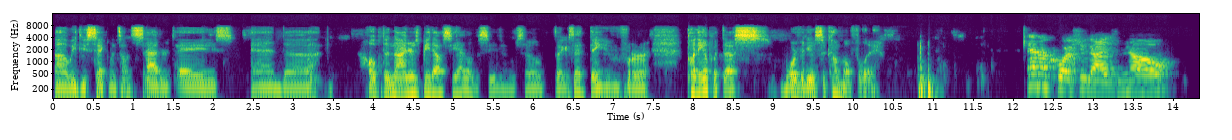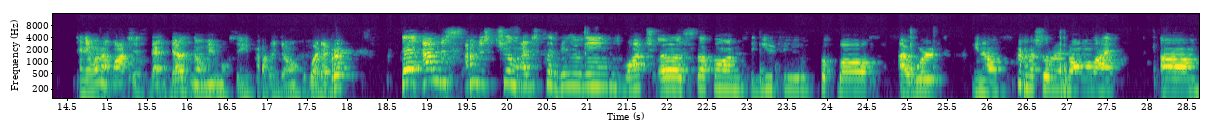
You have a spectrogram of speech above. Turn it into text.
Uh, we do segments on Saturdays, and uh, hope the Niners beat out Seattle this season. So, like I said, thank you for putting up with us. More videos to come, hopefully. And of course, you guys know, anyone that watches that does know me, most of you probably don't, but whatever. That I'm just I'm just chilling. I just play video games, watch uh stuff on YouTube, football. I work, you know, pretty much living a normal life. Um,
